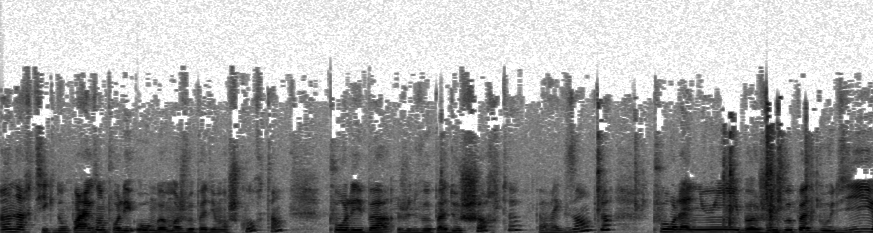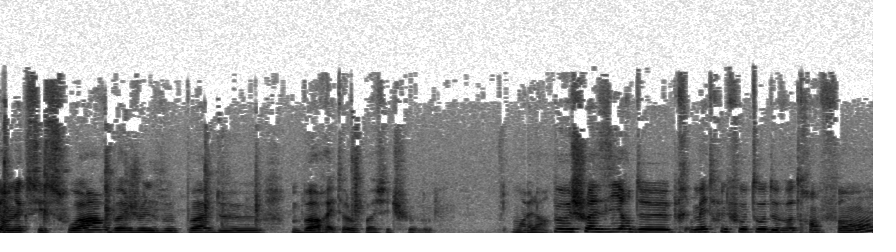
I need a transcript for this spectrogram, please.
un article. Donc par exemple pour les hauts, bah, moi je veux pas des manches courtes. Hein. Pour les bas, je ne veux pas de short par exemple. Pour la nuit, bah, je ne veux pas de body. En accessoire, bah, je ne veux pas de barrette, alors pas assez de cheveux. Voilà. Vous pouvez choisir de mettre une photo de votre enfant,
